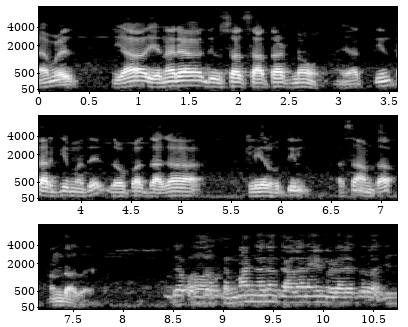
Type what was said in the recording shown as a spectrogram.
त्यामुळे या येणाऱ्या दिवसात सात आठ नऊ या तीन तारखेमध्ये जवळपास जागा क्लिअर होतील असा आमचा अंदाज आहे. सन्मानजनक जागा नाही मिळाल्या तर अजित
